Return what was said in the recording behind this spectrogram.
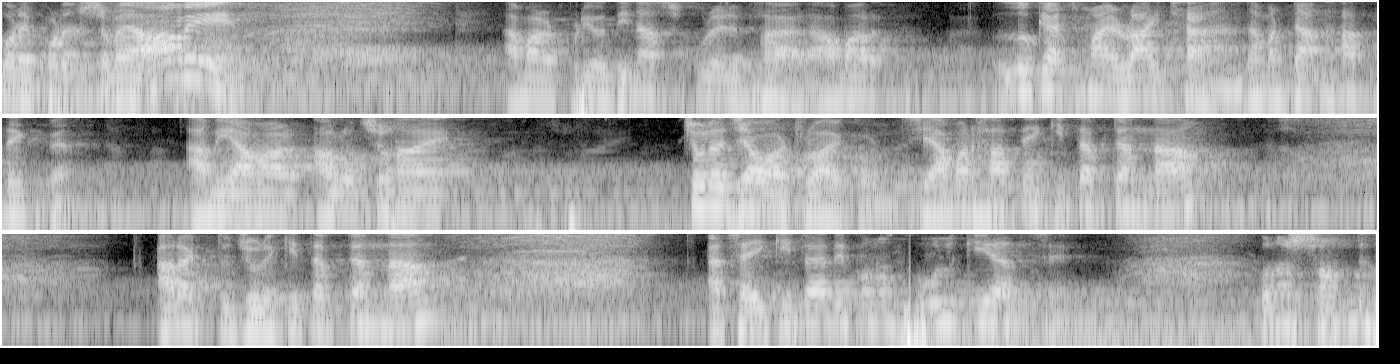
করে পড়েন সবাই, আমিন। আমার প্রিয় দিনাজপুরের ভাইয়ার, আমার look at my right hand আমার ডান হাত দেখবেন। আমি আমার আলোচনায় চলে যাওয়ার ট্রাই করছি। আমার হাতে কিতাবটার নাম? আর একটু জোরে, কিতাবটার নাম? আচ্ছা এই কিতাবে কোনো ভুল কি আছে? কোনো সন্দেহ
